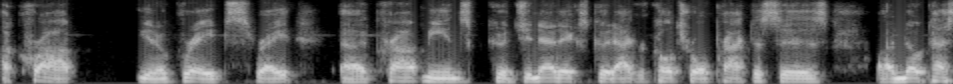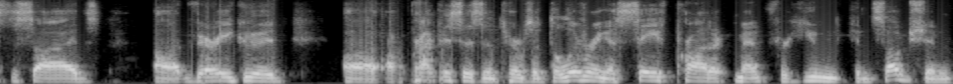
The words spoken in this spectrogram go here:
a crop, you know, grapes, right? Uh, crop means good genetics, good agricultural practices, uh, no pesticides, uh, very good uh, practices in terms of delivering a safe product meant for human consumption.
